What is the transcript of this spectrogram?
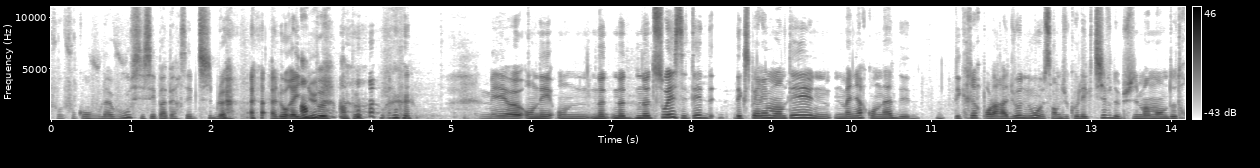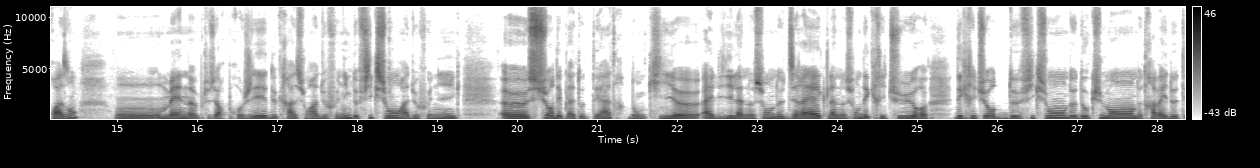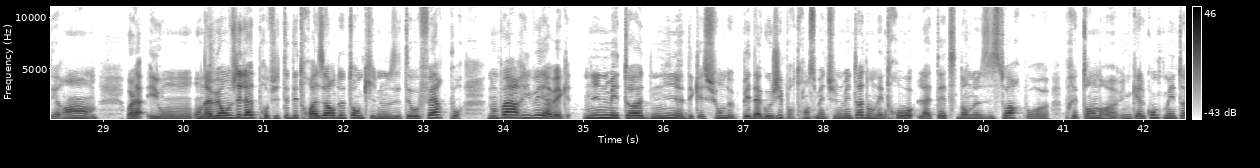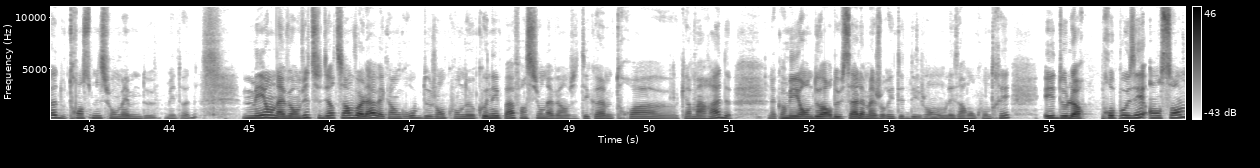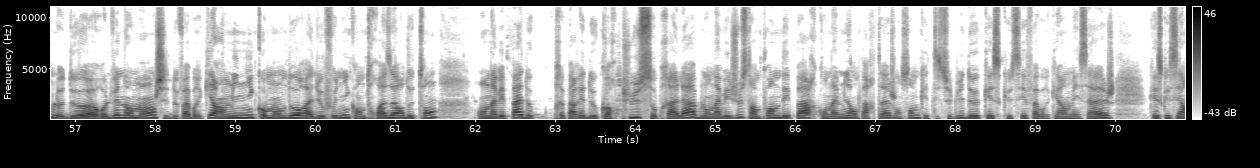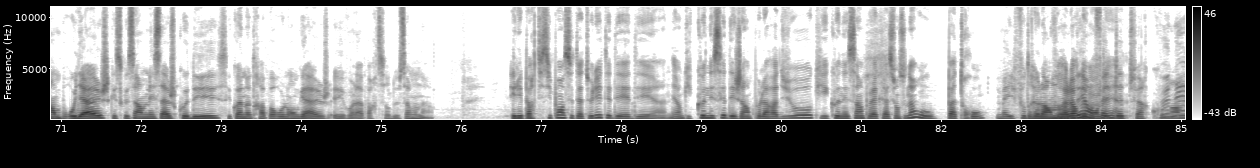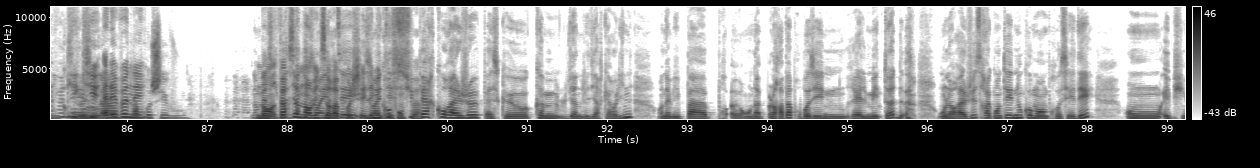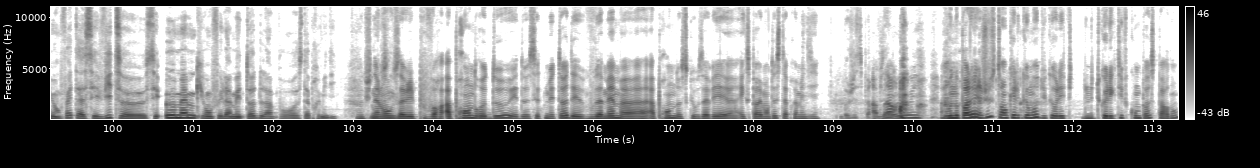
Faut, faut qu'on vous l'avoue, si c'est pas perceptible à l'oreille Un nue. peu, un peu. Mais euh, on est, on, notre, notre- notre souhait, c'était d'expérimenter une, une manière qu'on a d'é- d'écrire pour la radio, nous, au sein du collectif, depuis maintenant 2-3 ans. On, on mène plusieurs projets de création radiophonique, de fiction radiophonique, euh, sur des plateaux de théâtre, donc qui euh, allient la notion de direct, la notion d'écriture, d'écriture de fiction, de documents, de travail de terrain. Voilà, et on, on avait envie là de profiter des trois heures de temps qui nous étaient offertes pour non pas arriver avec ni une méthode, ni des questions de pédagogie pour transmettre une méthode. On est trop la tête dans nos histoires pour euh, prétendre une quelconque méthode ou transmission même de méthode. Mais on avait envie de se dire, tiens, voilà, avec un groupe de gens qu'on ne connaît pas, enfin si on avait invité quand même trois euh, camarades, mais en dehors de ça, la majorité des gens, on les a rencontrés, et de leur proposer ensemble de euh, relever nos manches et de fabriquer un mini commando radiophonique en trois heures de temps. On n'avait pas de préparé de corpus au préalable, on avait juste un point de départ qu'on a mis en partage ensemble qui était celui de qu'est-ce que c'est fabriquer un message, qu'est-ce que c'est un brouillage, qu'est-ce que c'est un message codé, c'est quoi notre rapport au langage, et voilà, à partir de ça, on a Et les participants à cet atelier étaient des, des, des gens qui connaissaient déjà un peu la radio, qui connaissaient un peu la création sonore ou pas trop? Bah, Il faudrait leur Faudrait demander, en fait, peut-être faire courir un micro. Qui, qui Allez, venez. Rapprochez-vous. Non, personne n'a envie de se rapprocher. Ils Les micros font peur. super courageux parce que, comme vient de le dire Caroline, on n'avait pas, euh, on, a- on leur a pas proposé une réelle méthode. On leur a juste raconté nous comment on procédait. On, et puis en fait, assez vite, euh, c'est eux-mêmes qui ont fait la méthode là pour euh, cet après-midi. Donc finalement, Donc, vous allez pouvoir apprendre d'eux et de cette méthode et vous allez même euh, apprendre de ce que vous avez euh, expérimenté cet après-midi. Bah, J'espère Ah bien. bah oui, oui. Vous nous parlez juste en quelques mots du, collectif- du collectif Compost, pardon?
